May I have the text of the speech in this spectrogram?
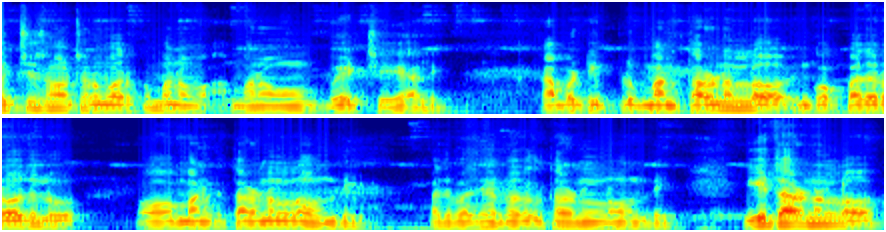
వచ్చే సంవత్సరం వరకు మనం మనం వెయిట్ చేయాలి. కాబట్టి ఇప్పుడు మన తరుణంలో ఇంకొక పది రోజులు మనకు తరుణంలో ఉంది. పది పదిహేను రోజుల తరుణంలో ఉంది. ఈ తరుణంలో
